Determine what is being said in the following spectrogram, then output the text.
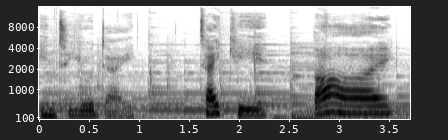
into your day. Take care. Bye.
